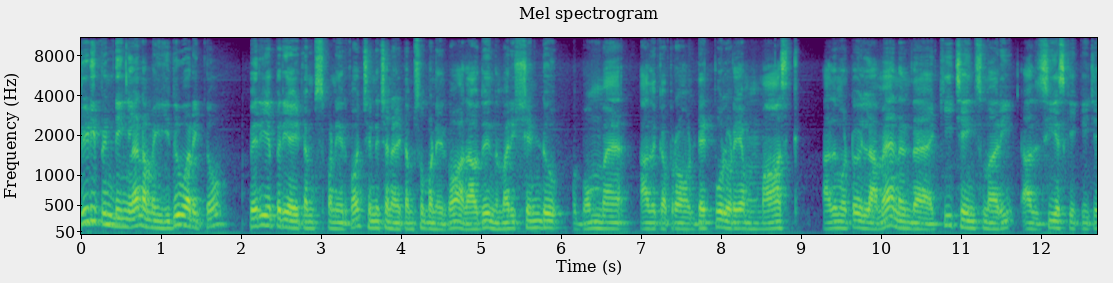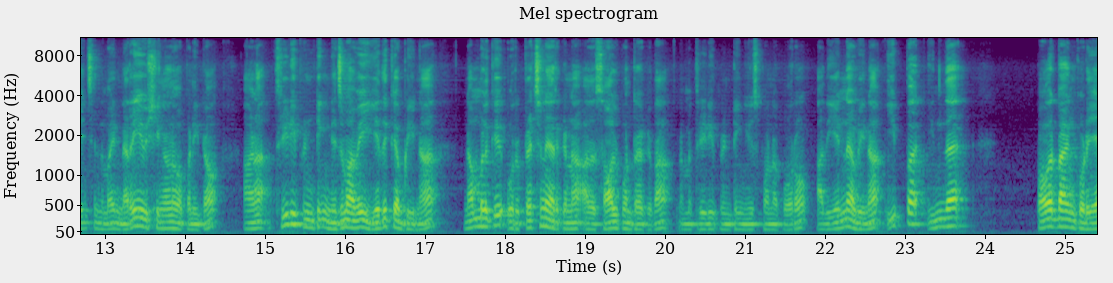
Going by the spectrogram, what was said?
த்ரீ டி பிரிண்டிங்கில் நம்ம இது வரைக்கும் பெரிய பெரிய ஐட்டம்ஸ் பண்ணியிருக்கோம். சின்ன சின்ன ஐட்டம்ஸும் பண்ணியிருக்கோம். அதாவது இந்த மாதிரி ஷெண்டு பொம்மை அதுக்கப்புறம் டெட்பூலுடைய மாஸ்க் அது மட்டும் இல்லாமல் இந்த கீ செயின்ஸ் மாதிரி அது சிஎஸ்கே கீ செயின்ஸ் இந்த மாதிரி நிறைய விஷயங்கள் நம்ம பண்ணிட்டோம். ஆனால் த்ரீ டி பிரிண்டிங் நிஜமாவே எதுக்கு அப்படின்னா நம்மளுக்கு ஒரு பிரச்சனை இருக்குன்னா அதை சால்வ் பண்ணுறதுக்கு தான் நம்ம த்ரீ டி பிரிண்டிங் யூஸ் பண்ண போகிறோம் அது என்ன அப்படின்னா இப்போ இந்த பவர் பேங்க்குடைய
